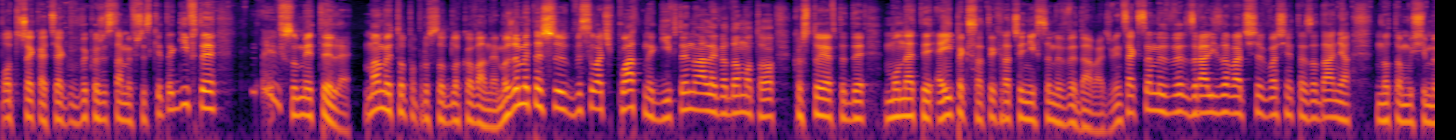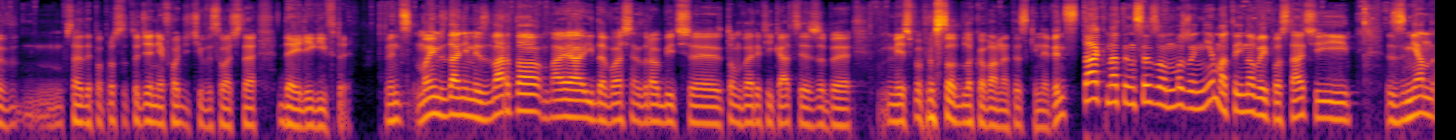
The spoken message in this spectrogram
podczekać, jak wykorzystamy wszystkie te gifty. No i w sumie tyle. Mamy to po prostu odblokowane. Możemy też y, wysyłać płatne gifty, no ale wiadomo, to kosztuje wtedy monety Apex, a tych raczej nie chcemy wydawać. Więc jak chcemy zrealizować właśnie te zadania, no to musimy w- m, wtedy po prostu codziennie wchodzić i wysyłać te daily gifty. Więc moim zdaniem jest warto, a ja idę właśnie zrobić e, tą weryfikację, żeby mieć po prostu odblokowane te skiny. Więc tak, na ten sezon może nie ma tej nowej postaci i zmian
